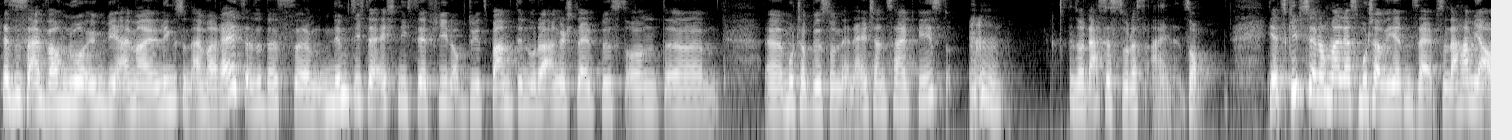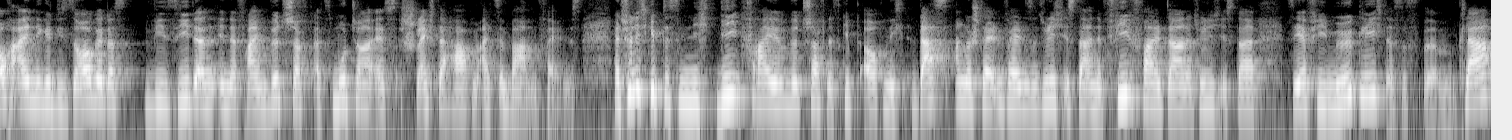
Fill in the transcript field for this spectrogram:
Das ist einfach nur irgendwie einmal links und einmal rechts. Also das ähm, nimmt sich da echt nicht sehr viel, ob du jetzt Beamtin oder angestellt bist und äh, äh, Mutter bist und in Elternzeit gehst. So, das ist so das eine. So, Jetzt gibt es ja nochmal das Mutterwerden selbst. Und da haben ja auch einige die Sorge, dass wie sie dann in der freien Wirtschaft als Mutter es schlechter haben als im Beamtenverhältnis. Natürlich gibt es nicht die freie Wirtschaft, es gibt auch nicht das Angestelltenverhältnis. Natürlich ist da eine Vielfalt da, natürlich ist da sehr viel möglich, das ist ähm, klar.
